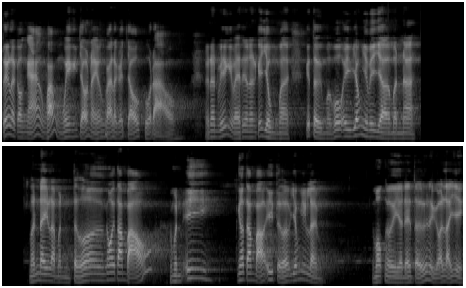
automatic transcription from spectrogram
Tức là còn ngã còn pháp còn nguyên cái chỗ này không phải là cái chỗ của đạo nên biết như vậy cho nên cái dùng mà cái từ mà vô y giống như bây giờ mình à, mình đây là mình tựa ngôi tam bảo mình y ngôi tam bảo y tựa giống như là một người đệ tử thì gọi là cái gì?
